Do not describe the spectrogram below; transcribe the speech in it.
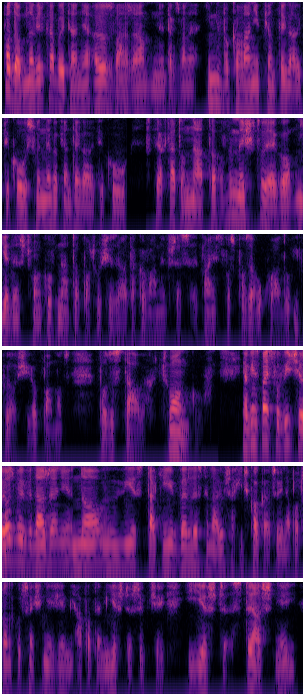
Podobno Wielka Brytania rozważa mm, tak zwane inwokowanie piątego artykułu, słynnego piątego artykułu z traktatu NATO, w myśl którego jeden z członków NATO poczuł się zaatakowany przez państwo spoza układu i prosi o pomoc pozostałych członków. Jak więc Państwo widzicie, rozwój wydarzeń no, jest taki wedle scenariusza Hitchcocka, czyli na początku trzęsienie ziemi, a potem jeszcze szybciej i jeszcze straszniej.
